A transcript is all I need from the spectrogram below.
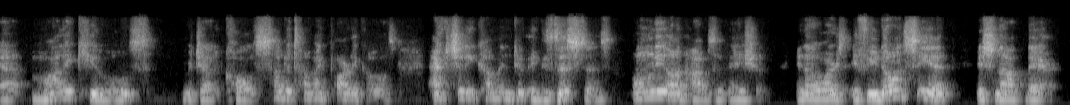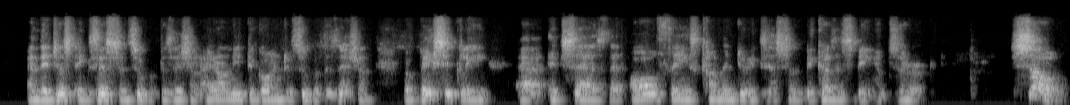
uh, molecules, which are called subatomic particles, actually come into existence only on observation. In other words, if you don't see it, it's not there and they just exist in superposition. I don't need to go into superposition, but basically uh, it says that all things come into existence because it's being observed. So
